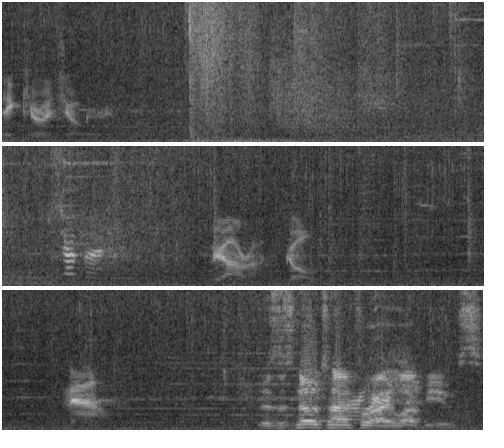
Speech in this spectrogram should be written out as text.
take care of Joker. Shepard, Liara, go. Now. This is no time for I love yous.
